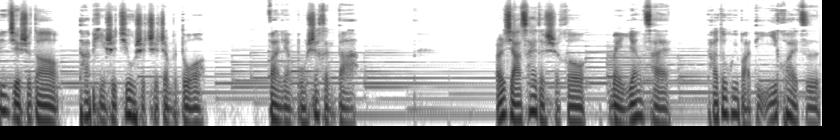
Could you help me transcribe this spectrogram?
并解释道：“他平时就是吃这么多，饭量不是很大。”而夹菜的时候，每样菜，他都会把第一筷子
